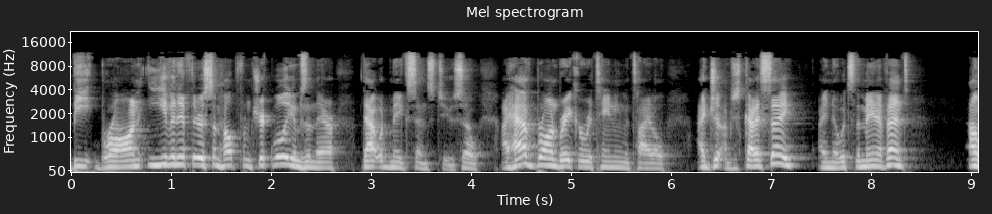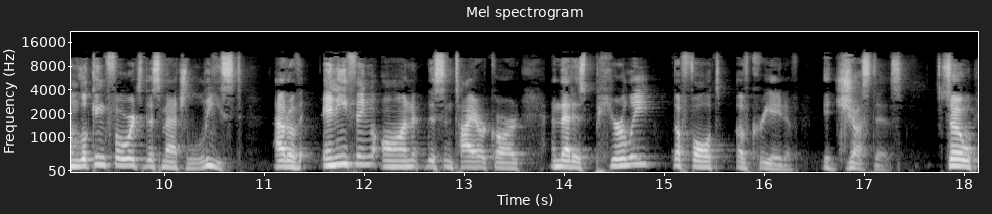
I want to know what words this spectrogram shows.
beat Bron, even if there's some help from Trick Williams in there, that would make sense too. So I have Bron Breakker retaining the title. I just, I'm just got to say, I know it's the main event. I'm looking forward to this match least out of anything on this entire card, and that is purely the fault of creative. It just is. So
